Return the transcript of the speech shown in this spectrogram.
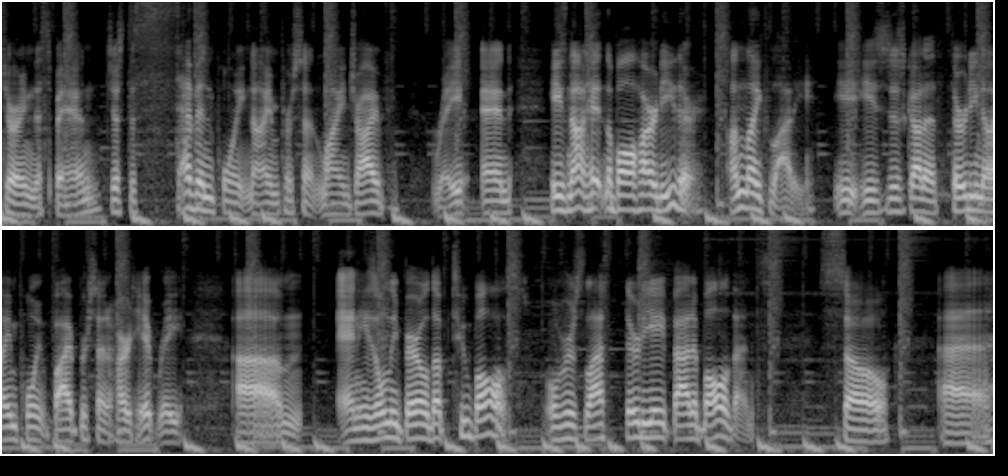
during the span, just a 7.9% line drive rate, and he's not hitting the ball hard either. Unlike Vladdy, he, he's just got a 39.5% hard hit rate um, and he's only barreled up two balls over his last 38 batted ball events. So, uh,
